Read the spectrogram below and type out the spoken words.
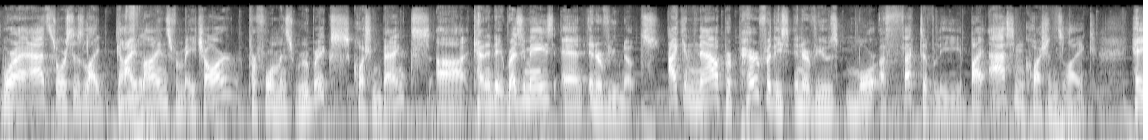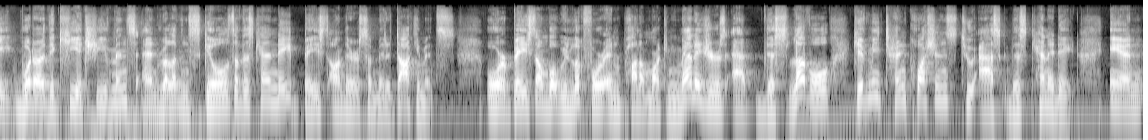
where I add sources like guidelines from HR, performance rubrics, question banks, uh, candidate resumes, and interview notes. I can now prepare for these interviews more effectively by asking questions like, hey, what are the key achievements and relevant skills of this candidate based on their submitted documents? Or based on what we look for in product marketing managers at this level, give me 10 questions to ask this candidate. And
